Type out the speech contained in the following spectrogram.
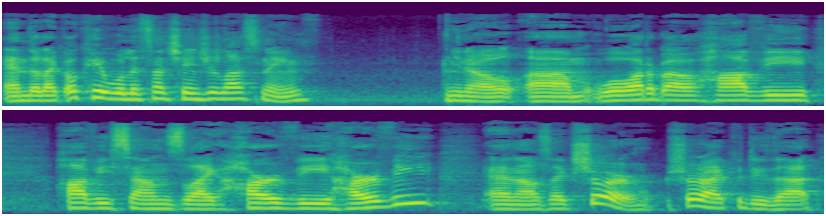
And they're like, okay, well, let's not change your last name. You know, um, well, what about Javi? Javi sounds like Harvey Harvey, and I was like, sure, sure, I could do that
